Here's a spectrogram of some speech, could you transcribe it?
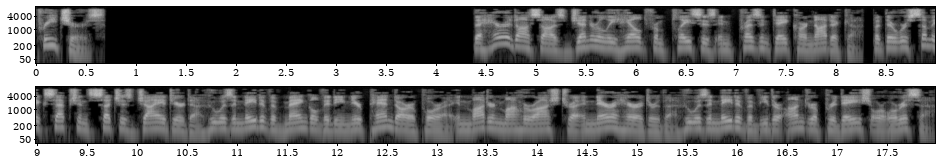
Preachers The Haridasas generally hailed from places in present-day Karnataka, but there were some exceptions such as Jayatirtha who was a native of Mangalvadi near Pandarapura in modern Maharashtra and Naraharitirtha who was a native of either Andhra Pradesh or Orissa.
